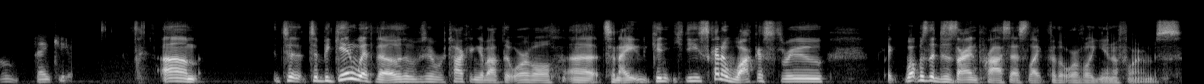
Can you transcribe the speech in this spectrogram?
Oh, thank you. Um, to to begin with, though, we're talking about the Orville uh, tonight. Can, can, you just kind of walk us through, like, what was the design process like for the Orville uniforms?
